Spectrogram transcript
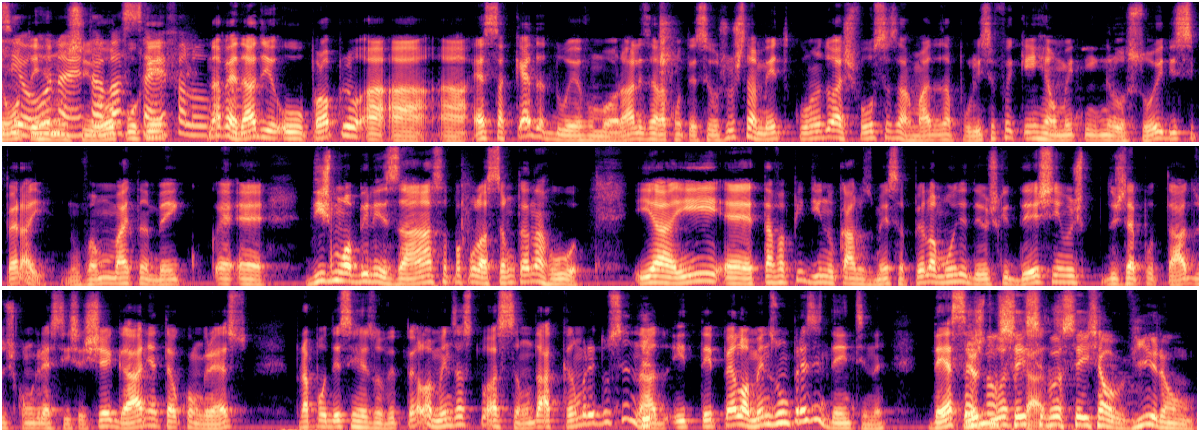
renunciou, ontem né? renunciou, Tava porque, céfalo. Na verdade, o próprio a, a- a- essa queda do Evo Morales ela aconteceu justamente quando as Forças Armadas, a polícia, foi quem realmente engrossou e disse: peraí, não vamos mais também é, é, desmobilizar essa população que está na rua. E aí estava pedindo o Carlos Messa, pelo amor de Deus, que deixem os, os deputados, os congressistas chegarem até o Congresso para poder se resolver pelo menos a situação da Câmara e do Senado e, ter pelo menos um presidente, né? Dessas Eu não duas sei casas. se vocês já ouviram,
